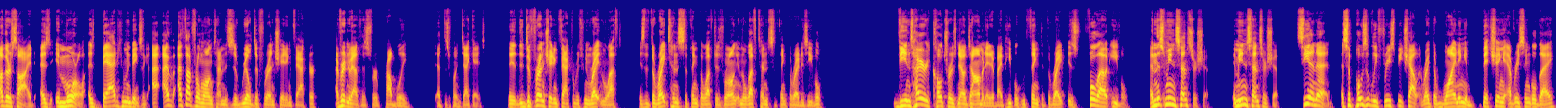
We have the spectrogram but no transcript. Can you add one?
other side as immoral, as bad human beings. Like I, I've, I thought for a long time, this is a real differentiating factor. I've written about this for probably at this point decades. The, the differentiating factor between right and left is that the right tends to think the left is wrong, and the left tends to think the right is evil. The entire culture is now dominated by people who think that the right is full out evil, and this means censorship. It means censorship. CNN, a supposedly free speech outlet, right? They're whining and bitching every single day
